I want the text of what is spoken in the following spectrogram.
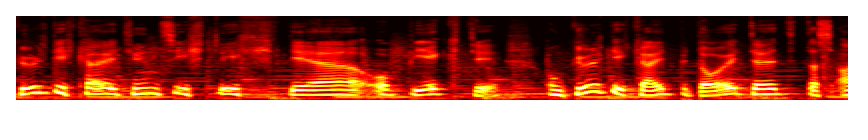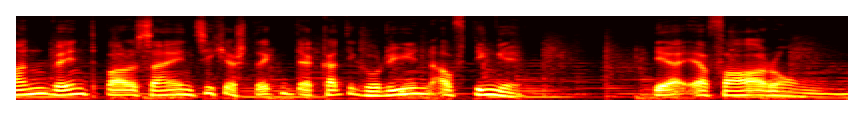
Gültigkeit hinsichtlich der Objekte. Und Gültigkeit bedeutet das Anwendbarsein sich erstreckender Kategorien auf Dinge, der Erfahrung.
